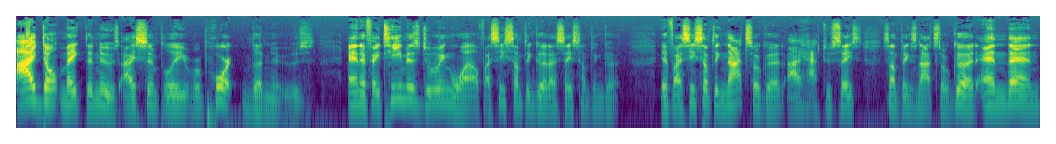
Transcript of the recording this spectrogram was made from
I don't make the news. I simply report the news. And if a team is doing well, if I see something good, I say something good. If I see something not so good, I have to say something's not so good. And then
